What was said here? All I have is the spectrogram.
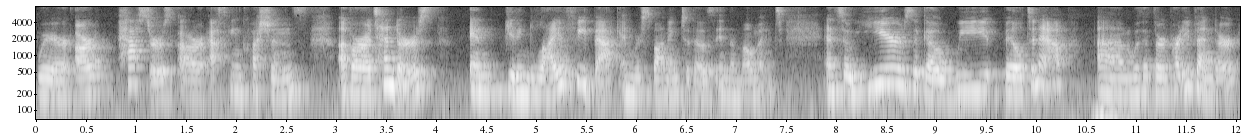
where our pastors are asking questions of our attenders and getting live feedback and responding to those in the moment. And so years ago, we built an app um, with a third party vendor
